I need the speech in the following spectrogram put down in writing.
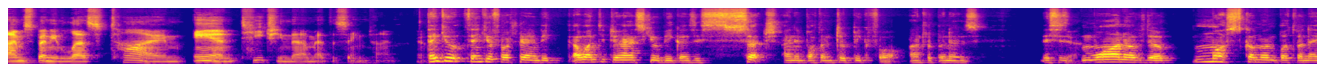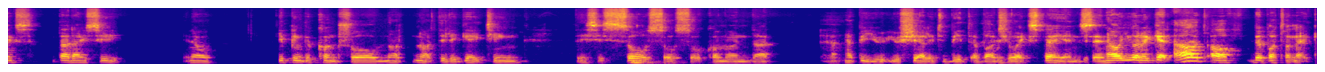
I'm spending less time and teaching them at the same time. Thank you, thank you for sharing. I wanted to ask you because it's such an important topic for entrepreneurs. This is Yeah. one of the most common bottlenecks that I see. You know, keeping the control, not not delegating. This is so mm-hmm. so so common that I'm happy you you share a little bit about your experience and how you're gonna get out of the bottleneck.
